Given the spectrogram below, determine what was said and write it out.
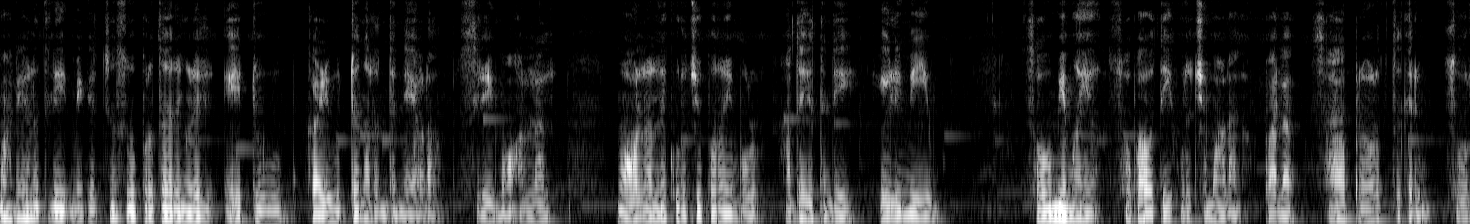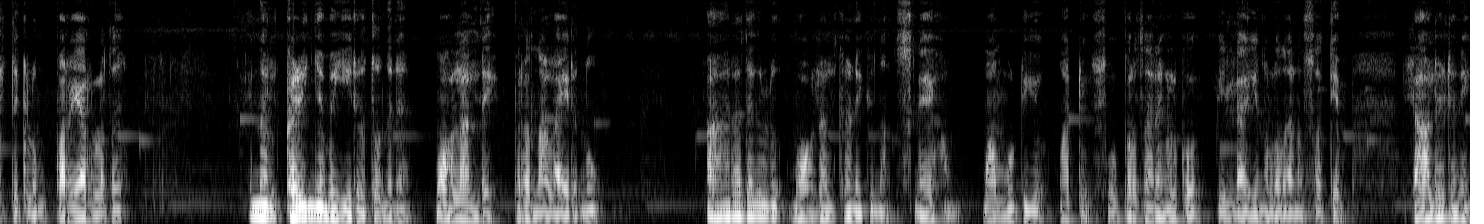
മലയാളത്തിലെ മികച്ച സൂപ്പർ താരങ്ങളിൽ ഏറ്റവും കഴിവുറ്റ നടൻ തന്നെയാണ് ശ്രീ മോഹൻലാൽ. മോഹൻലാലിനെ കുറിച്ച് പറയുമ്പോൾ അദ്ദേഹത്തിന്റെ എളിമയും സൗമ്യമായ സ്വഭാവത്തെക്കുറിച്ചുമാണ് പല സഹപ്രവർത്തകരും സുഹൃത്തുക്കളും പറയാറുള്ളത്. എന്നാൽ കഴിഞ്ഞ മെയ് ഇരുപത്തൊന്നിന് മോഹൻലാലിന്റെ പിറന്നാളായിരുന്നു. ആരാധകരോട് മോഹൻലാൽ കാണിക്കുന്ന സ്നേഹം മമ്മൂട്ടിയോ മറ്റു സൂപ്പർ താരങ്ങൾക്കോ ഇല്ല എന്നുള്ളതാണ് സത്യം. ലാലേട്ടനെ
